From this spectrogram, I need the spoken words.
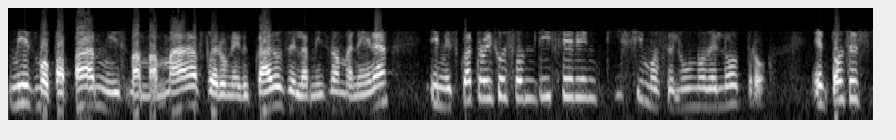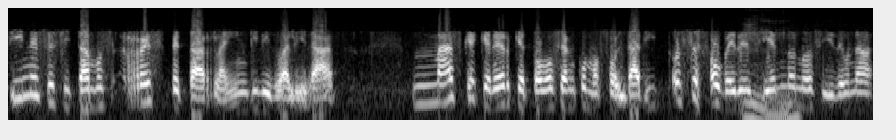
mismo papá, misma mamá, fueron educados de la misma manera y mis cuatro hijos son diferentísimos el uno del otro. Entonces sí necesitamos respetar la individualidad, más que querer que todos sean como soldaditos obedeciéndonos y de una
